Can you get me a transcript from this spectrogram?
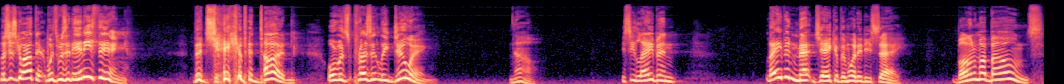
Let's just go out there. Was, was it anything that Jacob had done or was presently doing? No. You see, Laban Laban met Jacob, and what did he say? Bone of my bones,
